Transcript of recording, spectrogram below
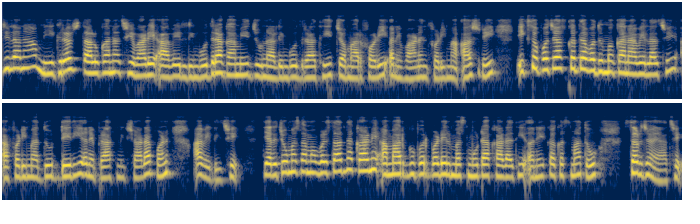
જિલ્લાના મેઘરજ તાલુકાના છેવાડે આવેલ લીંબોદરા ગામે જૂના લીંબોદરાથી ચમારફળી અને વાણંદ ફળીમાં આશરે એકસો પચાસ કરતાં વધુ મકાન આવેલા છે. આ ફળીમાં દૂધ, ડેરી અને પ્રાથમિક શાળા પણ આવેલી છે. ત્યારે ચોમાસામાં વરસાદના કારણે આ માર્ગ ઉપર પડેલ મસમોટા ખાડાથી અનેક અકસ્માતો સર્જાયા છે.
